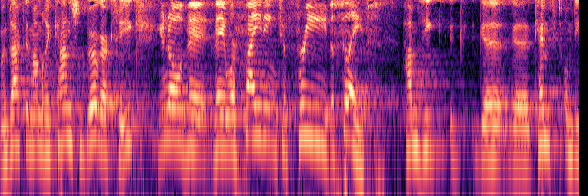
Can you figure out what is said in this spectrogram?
Man sagt im amerikanischen Bürgerkrieg, you know, the, they were fighting to free the slaves, haben sie gekämpft, um die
